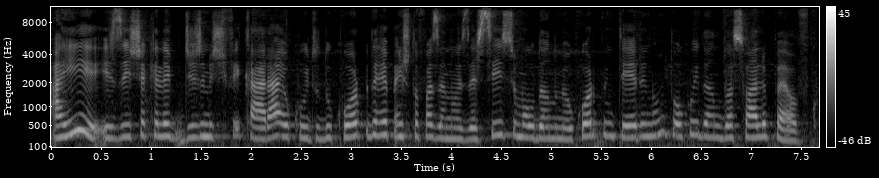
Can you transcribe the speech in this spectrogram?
Aí existe aquele desmistificar, ah, eu cuido do corpo, de repente estou fazendo um exercício, moldando meu corpo inteiro e não estou cuidando do assoalho pélvico.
